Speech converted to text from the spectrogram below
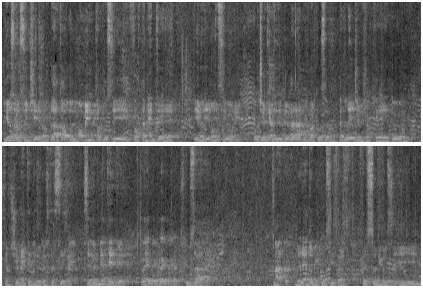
Io sarò sincero, dato il momento così fortemente pieno di emozioni, ho cercato di prepararmi qualcosa per leggere ciò che dovevo semplicemente dire per stasera. Se permettete, prego, prego, prego. scusate, ma vedendomi così tra persone così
